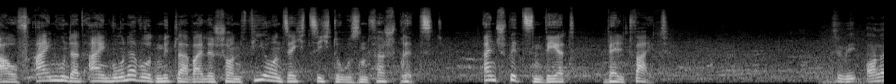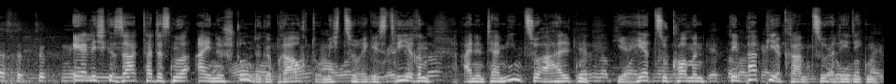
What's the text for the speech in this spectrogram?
Auf 100 Einwohner wurden mittlerweile schon 64 Dosen verspritzt. Ein Spitzenwert weltweit. Ehrlich gesagt hat es nur eine Stunde gebraucht, um mich zu registrieren, einen Termin zu erhalten, hierher zu kommen, den Papierkram zu erledigen.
